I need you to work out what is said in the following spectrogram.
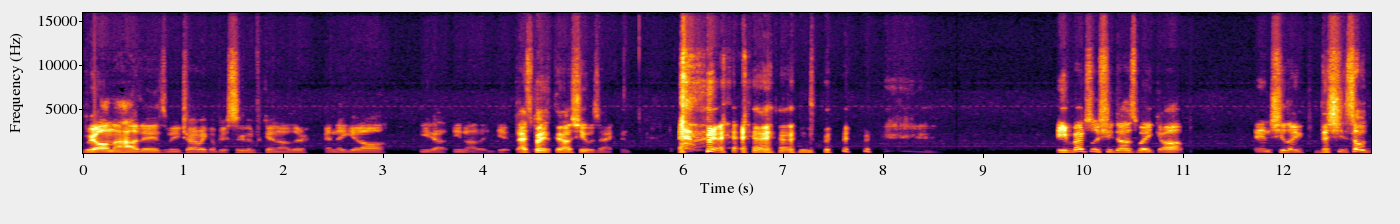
we all know how it is when you try to wake up your significant other, and they get all you know, you know how they get. That's basically how she was acting. and eventually, she does wake up, and she like does she. So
